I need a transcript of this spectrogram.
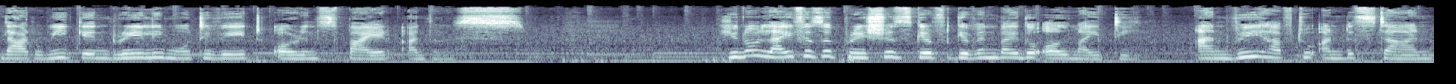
that we can really motivate or inspire others? You know, life is a precious gift given by the Almighty, and we have to understand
